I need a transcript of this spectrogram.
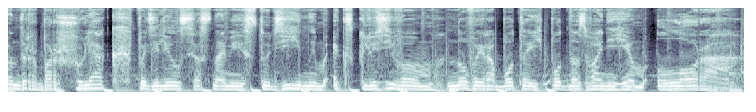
Александр Баршуляк поделился с нами студийным эксклюзивом новой работой под названием «Лора».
